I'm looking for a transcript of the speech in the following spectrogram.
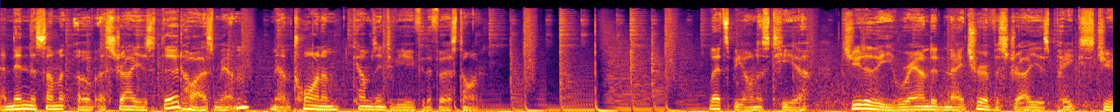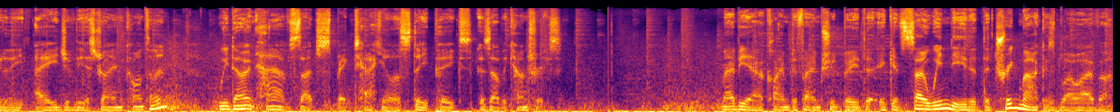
And then the summit of Australia's third highest mountain, Mount Twynam, comes into view for the first time. Let's be honest here, due to the rounded nature of Australia's peaks, due to the age of the Australian continent, we don't have such spectacular steep peaks as other countries. Maybe our claim to fame should be that it gets so windy that the trig markers blow over.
